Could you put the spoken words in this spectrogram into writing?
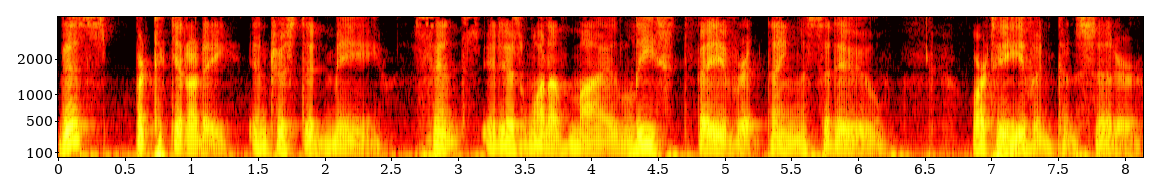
This particularly interested me since it is one of my least favorite things to do or to even consider.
